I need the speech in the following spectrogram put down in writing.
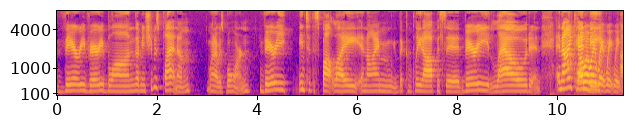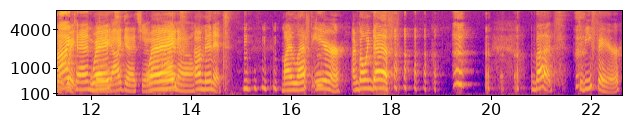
very very blonde. I mean, she was platinum when I was born. Very into the spotlight and I'm the complete opposite. Very loud and and I can Wait, be. wait, wait, wait, wait, I wait. can Wait. be. I get you. Wait a minute. My left ear. I'm going deaf. but to be fair,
